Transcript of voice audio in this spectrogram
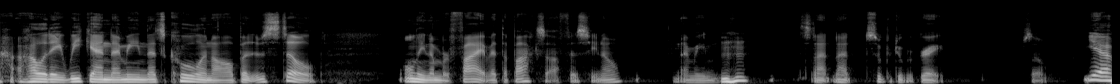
holiday weekend. I mean, that's cool and all, but it was still only number five at the box office. You know, I mean, Mm-hmm. it's not not super duper great. So Yeah,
